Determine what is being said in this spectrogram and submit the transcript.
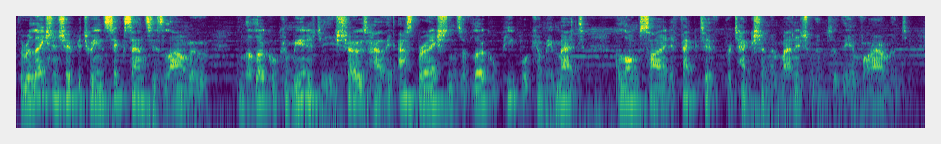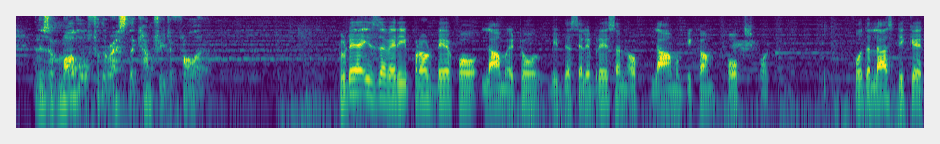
the relationship between Six Senses Laamu and the local community shows how the aspirations of local people can be met alongside effective protection and management of the environment and is a model for the rest of the country to follow. Today is a very proud day for Laamu Atoll with the celebration of Lam Become Hope Spot. For the last decade,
